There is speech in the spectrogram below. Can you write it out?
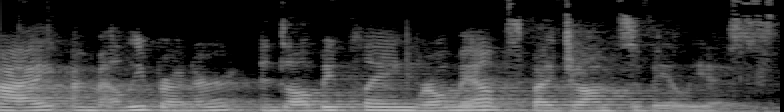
Hi, I'm Ellie Brenner, and I'll be playing Romance by John Sibelius.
